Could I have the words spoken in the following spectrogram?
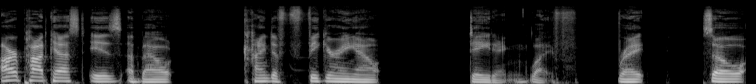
our podcast is about kind of figuring out dating life, right? So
